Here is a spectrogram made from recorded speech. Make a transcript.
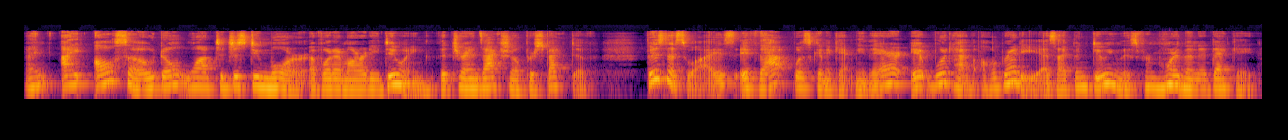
And I also don't want to just do more of what I'm already doing, the transactional perspective. Business wise, if that was going to get me there, it would have already, as I've been doing this for more than a decade.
